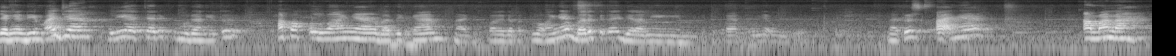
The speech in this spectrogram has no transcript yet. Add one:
jangan diem aja. Lihat cari kemudahan itu apa peluangnya berarti kan. Nah, kalau dapat peluangnya baru kita jalanin gitu kan. Punya unggul. Nah, terus A-nya amanah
